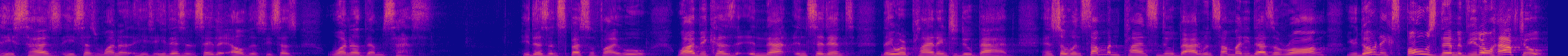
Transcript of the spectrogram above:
he says, He says one of, he, he doesn't say the eldest, He says one of them says. He doesn't specify who. Why? Because in that incident, they were planning to do bad. And so when someone plans to do bad, when somebody does a wrong, you don't expose them if you don't have to.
